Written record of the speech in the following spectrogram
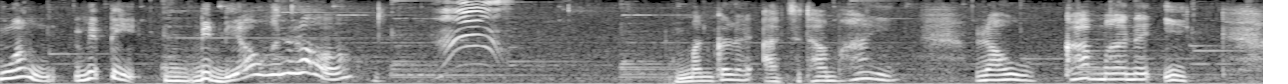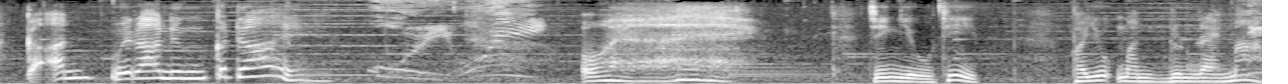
ห่วงมิติบิดเบี้ยวงั้นเหรอ มันก็เลยอาจจะทำให้เราข้ามมาในอีก การเวลาหนึ่งก็ได้ โอ้ยจริงอยู่ที่พายุมันรุนแรงมาก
